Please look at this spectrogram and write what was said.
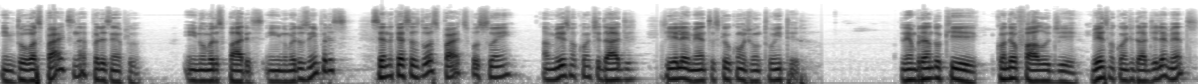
em duas partes, né? por exemplo, em números pares e em números ímpares, sendo que essas duas partes possuem a mesma quantidade de elementos que o conjunto inteiro. Lembrando que quando eu falo de mesma quantidade de elementos,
